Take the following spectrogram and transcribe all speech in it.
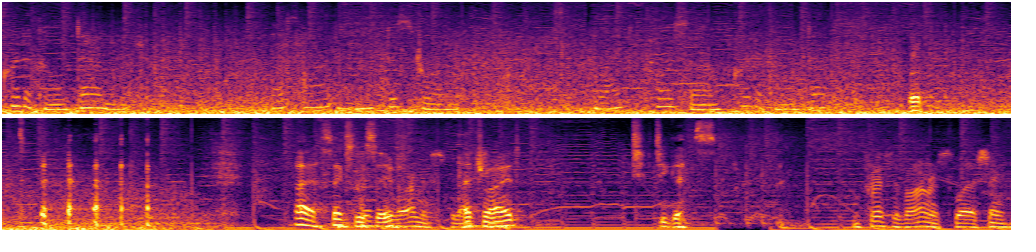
critical damage. SRM destroyed. Right torso critical damage. Rip. ah, it's actually safe. Impressive armor I splashing. tried. GG guys. Impressive armor slashing.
